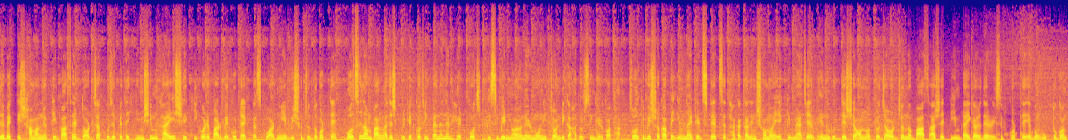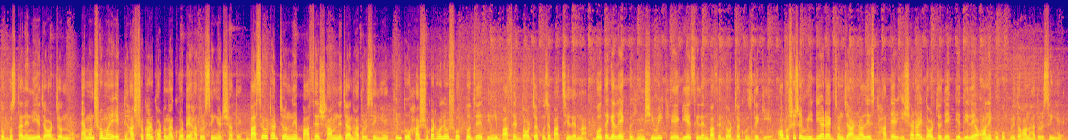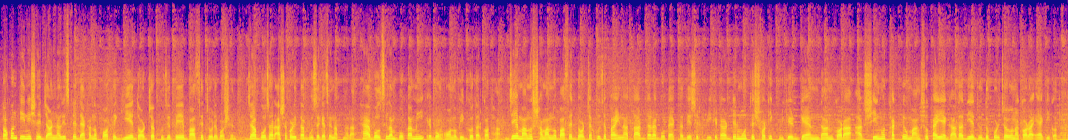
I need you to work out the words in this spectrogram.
যে ব্যক্তি সামান্য একটি বাসের দরজা খুঁজে পেতে হিমশিম খায়, সে কি করে পারবে গোটা একটা স্কোয়াড নিয়ে বিশ্বযুদ্ধ করতে? বলছিলাম বাংলাদেশ ক্রিকেট কোচিং প্যানেলের হেড কোচ বিসিবির নয়নের মণি চন্ডিকা হাতুর সিংহের কথা। চলতি বিশ্বকাপে ইউনাইটেড স্টেটসে থাকাকালীন সময়ে একটি ম্যাচের ভেন্যুর উদ্দেশ্যে অন্যত্র যাওয়ার জন্য বাস আসে টিম টাইগারদের রিসিভ করতে এবং উক্ত গন্তব্যস্থানে নিয়ে যাওয়ার জন্য। এমন সময়ে একটি হাস্যকর ঘটনা ঘটে হাতুর সিংহের সাথে। বাসে ওঠার জন্য বাসের সামনে যান হাতুর সিংহে। কিন্তু হাস্যকর হলেও সত্য যে তিনি বাসের দরজা খুঁজে পাচ্ছিলেন না। বলতে গেলে একটু হিমশিমি খেয়ে গিয়েছিলেন বাসের দরজা খুঁজতে গিয়ে। অবশেষে মিডিয়ার একজন জার্নালিস্ট হাতের ইশারায় দরজা দেখিয়ে দিলে অনেক উপকৃত হন হাতুর সিংহে। তখন তিনি সেই জার্নালিস্টের দেখানো পথে গিয়ে দরজা খুঁজে পেয়ে বাসে চড়ে বসেন। যা বোঝার আশা করি তা বুঝে গেছেন আপনারা। হ্যাঁ বলছিলাম বোকামি এবং অনভিজ্ঞতার কথা। যে মানুষ সামান্য বাসের দরজা খুঁজে পায় না, তার দ্বারা গোটা একটা দেশের ক্রিকেটারদের মধ্যে সঠিক ক্রিকেট জ্ঞান দান করা আর সিংহ থাকতেও মাংস খাইয়ে গাদা দিয়ে যুদ্ধ পরিচালনা করা একই কথা।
